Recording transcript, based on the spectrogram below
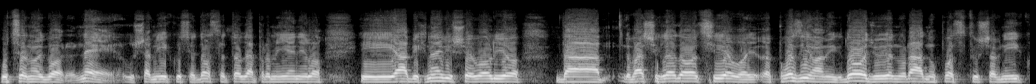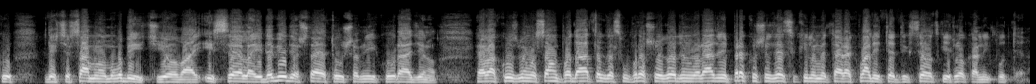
u Crnoj Gori. Ne, u Šavniku se dosta toga promijenilo i ja bih najviše volio da vaši gledalci, evo, pozivam ih, dođu u jednu radnu posjetu u Šavniku, Šavniku, gdje će sa mnom obići ovaj, i sela i da vide šta je tu u Šavniku urađeno. Evo ako uzmemo samo podatak da smo u prošloj godini uradili preko 60 km kvalitetnih selotskih lokalnih puteva.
